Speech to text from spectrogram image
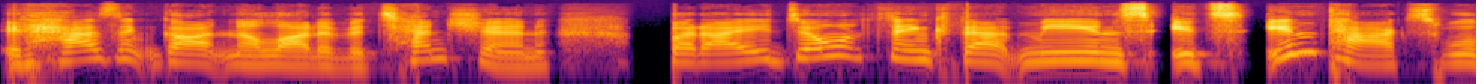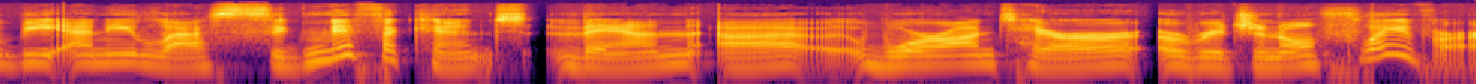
It hasn't gotten a lot of attention, but I don't think that means its impacts will be any less significant than uh, war on terror original flavor.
